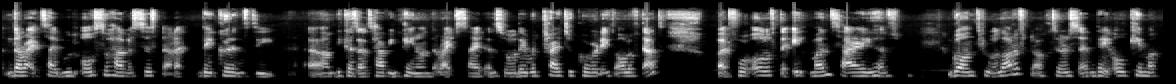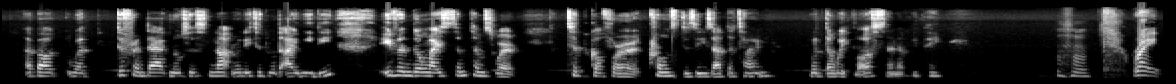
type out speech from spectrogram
the right side would also have a cyst that they couldn't see um, because I was having pain on the right side, and so they would try to correlate all of that. But for all of the eight months, I have gone through a lot of doctors, and they all came up about with different diagnosis not related with IBD, even though my symptoms were typical for Crohn's disease at the time with the weight loss and everything. Mm-hmm. Right.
